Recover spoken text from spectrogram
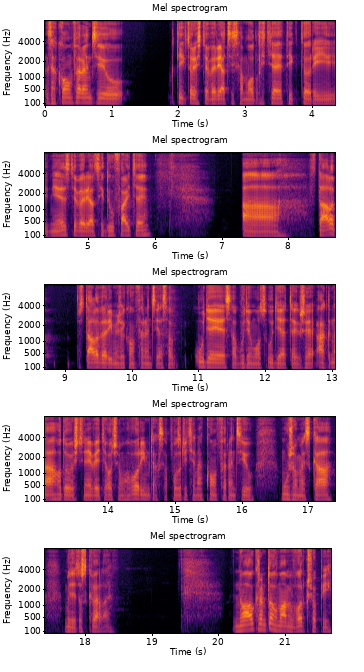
Za konferenciu tí, ktorí ste veriaci, sa modlite, tí, ktorí nie ste veriaci, dúfajte. A stále, stále veríme, že konferencia sa udeje, sa bude môcť udiať, takže ak náhodou ešte neviete, o čom hovorím, tak sa pozrite na konferenciu mužom SK, bude to skvelé. No a okrem toho máme workshopy.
